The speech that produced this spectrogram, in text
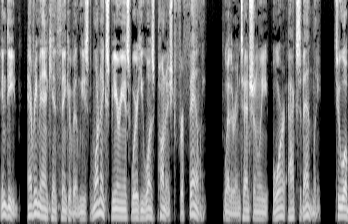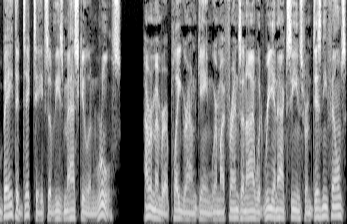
Indeed, every man can think of at least one experience where he was punished for failing whether intentionally or accidentally, to obey the dictates of these masculine rules. I remember a playground game where my friends and I would reenact scenes from Disney films.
